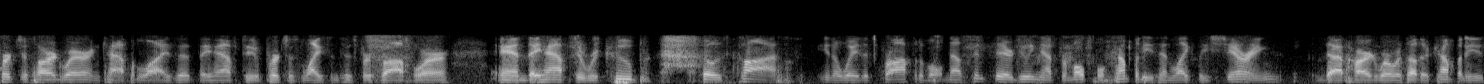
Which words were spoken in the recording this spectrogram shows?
purchase hardware and capitalize it. They have to purchase licenses for software, and they have to recoup those costs in a way that's profitable. Now, since they're doing that for multiple companies and likely sharing that hardware with other companies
